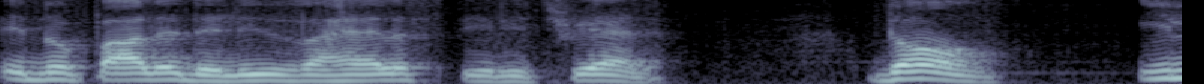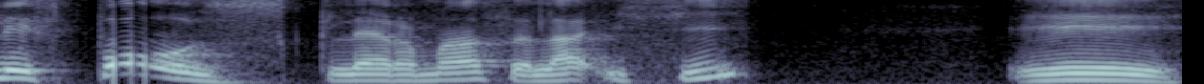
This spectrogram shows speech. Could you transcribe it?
il nous parle de l'Israël spirituel. Donc, il expose clairement cela ici. Et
